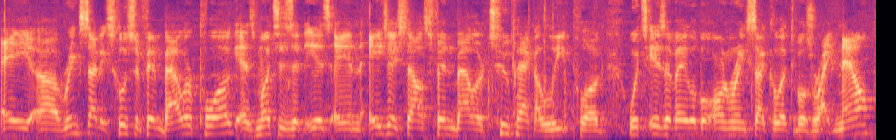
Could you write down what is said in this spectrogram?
a uh, ringside exclusive Finn Balor plug as much as it is an AJ Styles Finn Balor 2-pack Elite plug, which is available on Ringside Collectibles right now.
